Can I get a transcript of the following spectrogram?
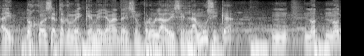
hay dos conceptos que me, que me llaman la atención. Por un lado, dices, la música mm, no, no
